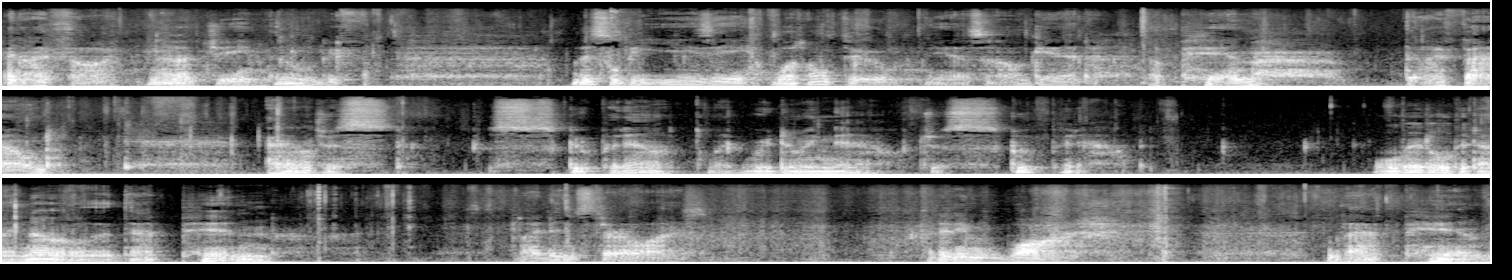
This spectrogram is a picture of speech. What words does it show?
And I thought, oh gee, this will be this will be easy. What I'll do is I'll get a pin that I found and I'll just scoop it out like we're doing now. Just scoop it out. Little did I know that that pin I didn't sterilize, I didn't even wash, that pin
